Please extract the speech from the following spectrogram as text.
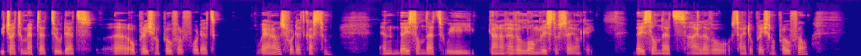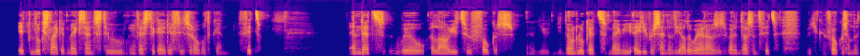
we try to map that to that uh, operational profile for that warehouse, for that customer. And based on that, we kind of have a long list of say, okay, based on that high level site operational profile, it looks like it makes sense to investigate if this robot can fit. And that will allow you to focus. You, you don't look at maybe 80% of the other warehouses where it doesn't fit, but you can focus on the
